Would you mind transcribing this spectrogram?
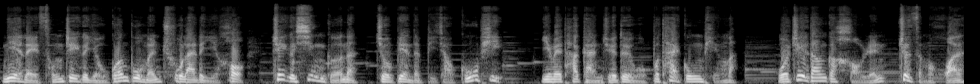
聂磊从这个有关部门出来了以后，这个性格呢就变得比较孤僻，因为他感觉对我不太公平了。我这当个好人，这怎么还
